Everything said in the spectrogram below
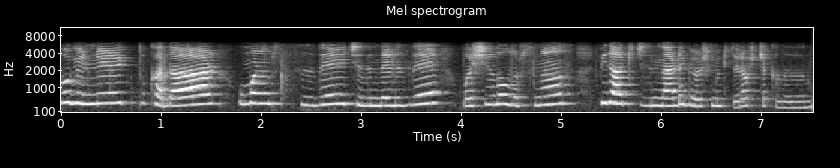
Bugünlük bu kadar. Umarım siz de çizimlerinizde başarılı olursunuz. Bir dahaki çizimlerde görüşmek üzere. Hoşçakalın.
